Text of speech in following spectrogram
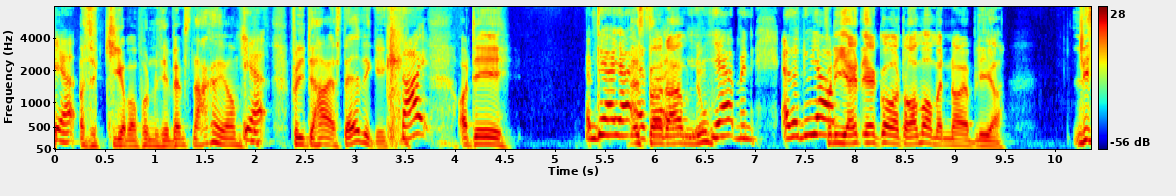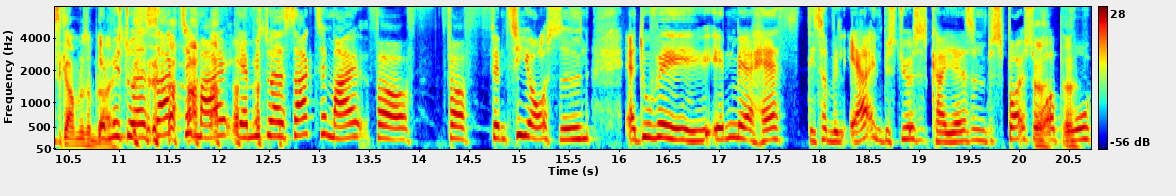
Ja. Og så kigger jeg bare på dem og siger, hvem snakker I om? Ja. Fordi det har jeg stadigvæk ikke. Nej. Og det, Jamen, det har jeg, Jeg spørger dig om nu. Ja, men altså, nu jeg fordi jeg, jeg går og drømmer om, at når jeg bliver lige så gammel som dig, Jamen, hvis du havde sagt til mig, jamen, hvis du havde sagt til mig for, for 5-10 år siden, at du vil ende med at have det, som vel er en bestyrelseskarriere, sådan en spøjs ja, at bruge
